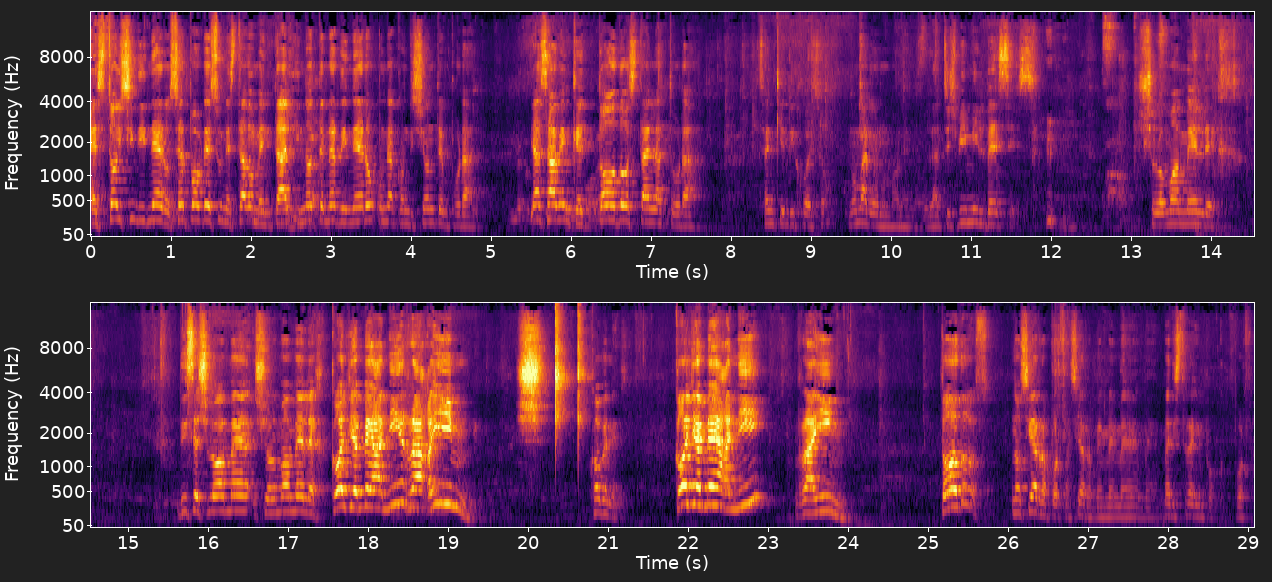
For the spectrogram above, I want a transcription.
estoy sin dinero. Ser pobre es un estado mental y no tener dinero una condición temporal. Ya saben que todo está en la Torah. ¿Saben quién dijo eso? No Mario Moreno, la Tishbi mil veces. Shlomo Amelech. Dice Shlomo Melech, Kol ani ra'im. Jóvenes. Kol ani ra'im. Todos. No, cierra, porfa, cierra. Me, me, distrae un poco, porfa.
